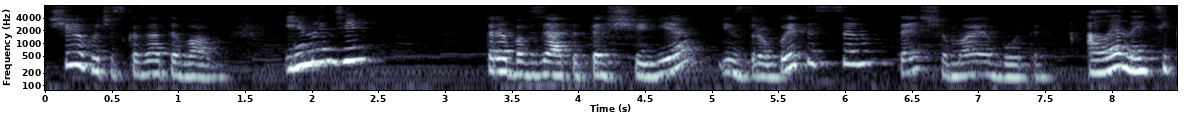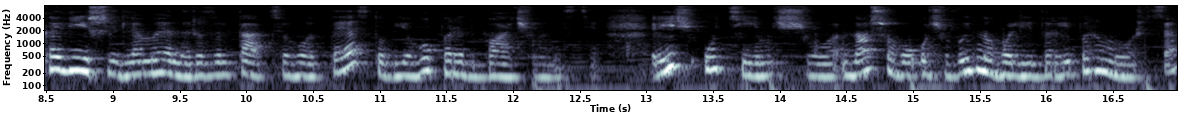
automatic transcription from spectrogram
Що я хочу сказати вам? Іноді треба взяти те, що є, і зробити з цим те, що має бути. Але найцікавіший для мене результат цього тесту в його передбачуваності. Річ у тім, що нашого очевидного лідера і переможця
